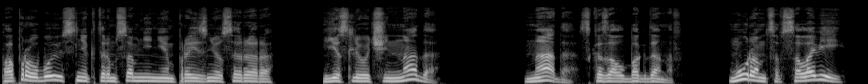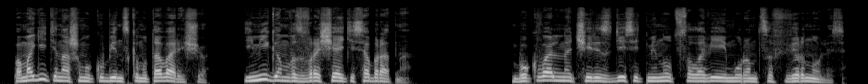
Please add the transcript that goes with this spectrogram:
«Попробую», — с некоторым сомнением произнес Эррера. «Если очень надо...» «Надо», — сказал Богданов. «Муромцев, Соловей, помогите нашему кубинскому товарищу и мигом возвращайтесь обратно». Буквально через десять минут Соловей и Муромцев вернулись.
